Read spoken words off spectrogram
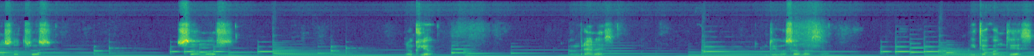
nosotros somos núcleo, membranas, ribosomas, mitocondrias,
